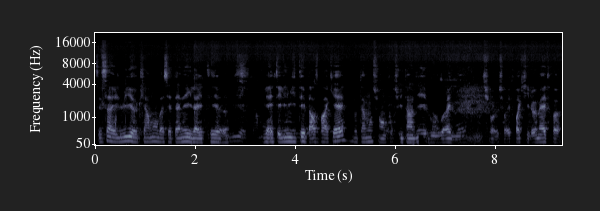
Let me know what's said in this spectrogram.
C'est ça, et lui, euh, clairement, bah, cette année, il a été, il a été limité par ce braquet, notamment sur en poursuite indive, où il, sur, sur les 3 km,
